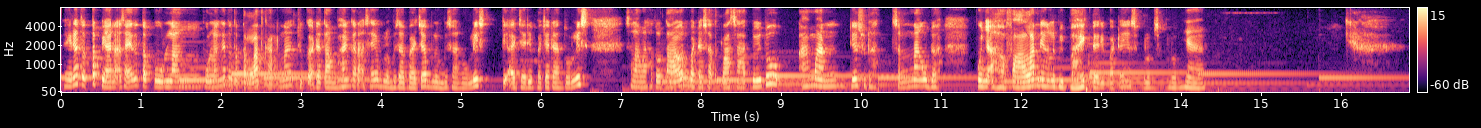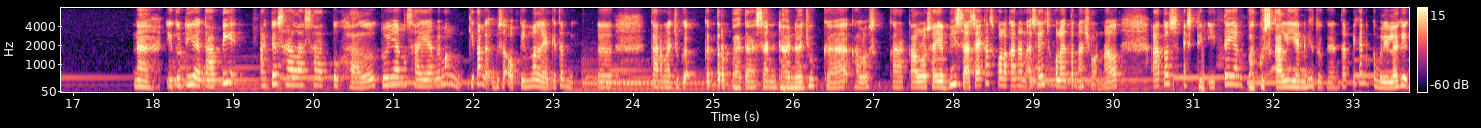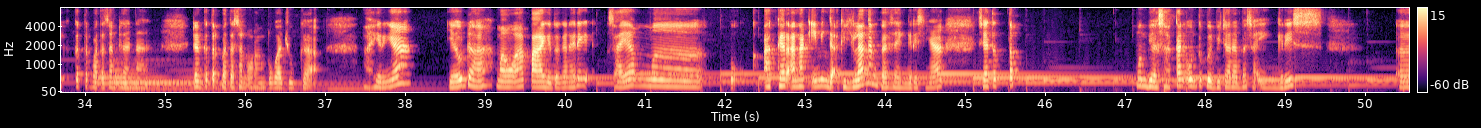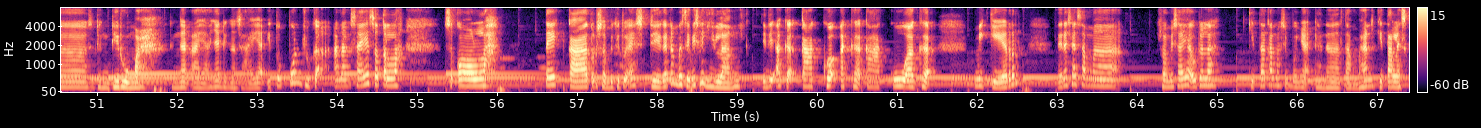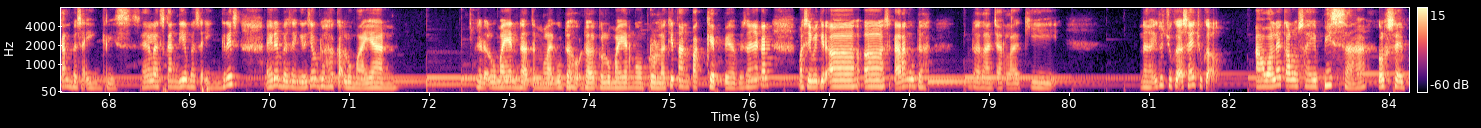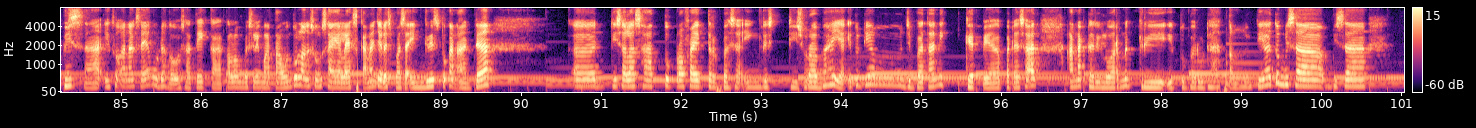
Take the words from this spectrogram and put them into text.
akhirnya tetap ya anak saya tetap pulang. Pulangnya tetap telat karena juga ada tambahan karena saya belum bisa baca belum bisa nulis diajari baca dan tulis. Selama satu tahun pada saat kelas satu itu aman. Dia sudah senang udah punya hafalan yang lebih baik daripada yang sebelum sebelumnya Nah, itu dia. Tapi ada salah satu hal tuh yang saya memang kita nggak bisa optimal ya kita eh, karena juga keterbatasan dana juga. Kalau kalau saya bisa, saya kan sekolah kan anak saya sekolah internasional atau SDIT yang bagus sekalian gitu kan. Tapi kan kembali lagi keterbatasan dana dan keterbatasan orang tua juga. Akhirnya ya udah mau apa gitu kan. Akhirnya saya me, agar anak ini nggak kehilangan bahasa Inggrisnya, saya tetap membiasakan untuk berbicara bahasa Inggris uh, di rumah dengan ayahnya dengan saya. Itu pun juga anak saya setelah sekolah TK terus habis itu SD karena bahasa Inggrisnya hilang. Jadi agak kagok agak kaku agak mikir. Jadi saya sama suami saya udahlah kita kan masih punya dana tambahan kita leskan bahasa Inggris. Saya leskan dia bahasa Inggris akhirnya bahasa Inggrisnya udah agak lumayan udah lumayan datang lagi udah udah lumayan ngobrol lagi tanpa gap ya. Biasanya kan masih mikir ah uh, sekarang udah udah lancar lagi. Nah itu juga saya juga awalnya kalau saya bisa kalau saya bisa itu anak saya udah nggak usah TK kalau masih lima tahun tuh langsung saya leskan aja dari bahasa Inggris itu kan ada. Uh, di salah satu provider bahasa Inggris di Surabaya itu dia menjebatani gap ya. Pada saat anak dari luar negeri itu baru datang dia tuh bisa bisa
